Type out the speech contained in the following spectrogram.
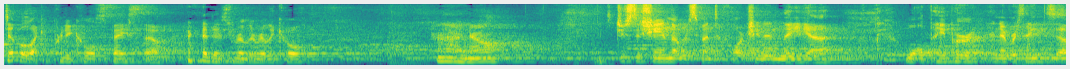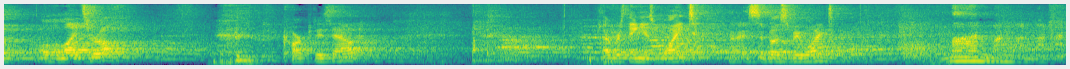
did look like a pretty cool space though. it is really, really cool. I know. It's just a shame that we spent a fortune in the uh, wallpaper and everything, so all the lights are off. Carpet is out. Everything is white. Uh, it's supposed to be white. Man, man, man, man, man.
